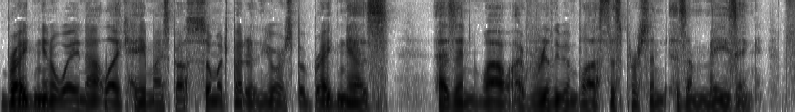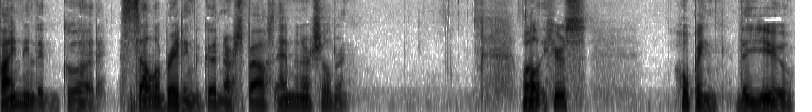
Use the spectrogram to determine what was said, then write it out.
bragging in a way not like, "Hey, my spouse is so much better than yours," but bragging as as in, "Wow, I've really been blessed. This person is amazing." Finding the good, celebrating the good in our spouse and in our children. Well, here's hoping that you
